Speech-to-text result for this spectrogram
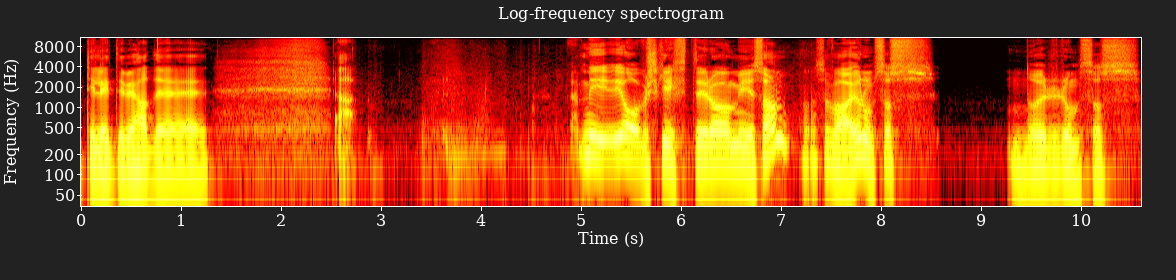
I tillegg til vi hadde ja mye overskrifter og mye sånn. Og så var jo Romsås Når Romsås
